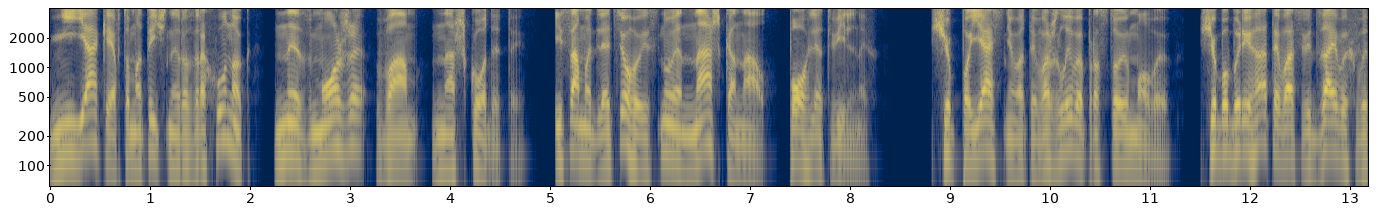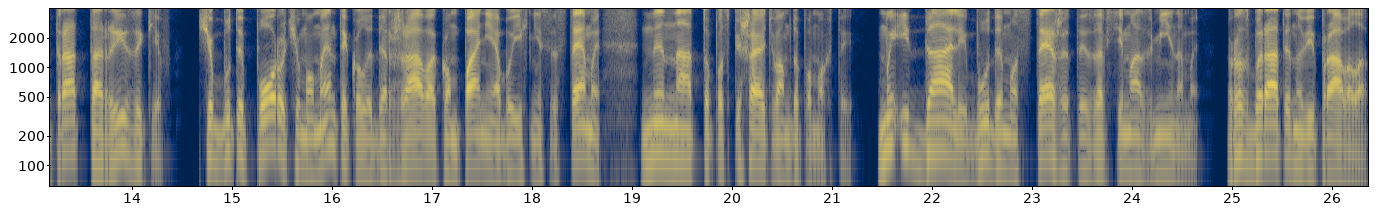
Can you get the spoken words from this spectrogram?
ніякий автоматичний розрахунок не зможе вам нашкодити. І саме для цього існує наш канал Погляд вільних, щоб пояснювати важливе простою мовою, щоб оберігати вас від зайвих витрат та ризиків, щоб бути поруч у моменти, коли держава, компанії або їхні системи не надто поспішають вам допомогти. Ми і далі будемо стежити за всіма змінами, розбирати нові правила,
